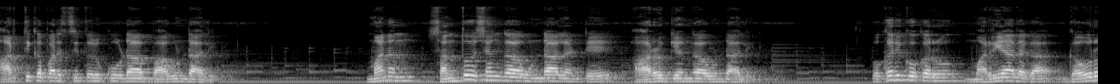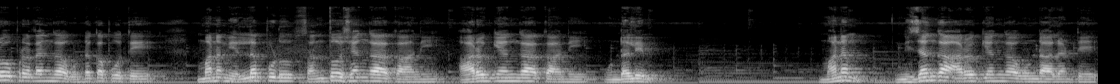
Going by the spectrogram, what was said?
ఆర్థిక పరిస్థితులు కూడా బాగుండాలి. మనం సంతోషంగా ఉండాలంటే ఆరోగ్యంగా ఉండాలి. ఒకరికొకరు మర్యాదగా గౌరవప్రదంగా ఉండకపోతే మనం ఎల్లప్పుడూ సంతోషంగా కానీ ఆరోగ్యంగా కానీ ఉండలేం. మనం నిజంగా ఆరోగ్యంగా ఉండాలంటే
